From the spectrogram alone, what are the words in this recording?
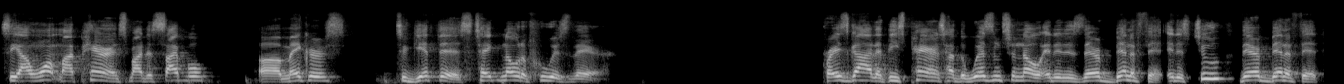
See, I want my parents, my disciple uh, makers, to get this. Take note of who is there. Praise God that these parents have the wisdom to know it is their benefit. It is to their benefit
